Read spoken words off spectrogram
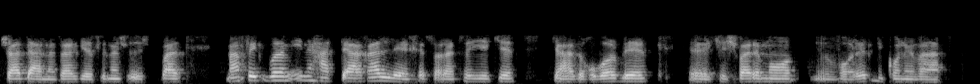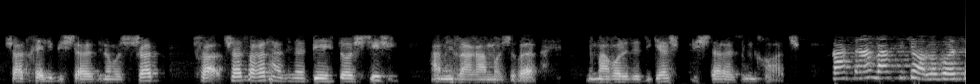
شاید در نظر گرفته نشده و من فکر می‌کنم این حداقل خسارت هایی که گرد غبار به کشور ما وارد می‌کنه و شاید خیلی بیشتر از اینا باشه. شاید شاید فقط هزینه بهداشتیش همین رقم باشه و موارد دیگهش بیشتر از این خواهد شد. قطعا وقتی که حالا باعث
